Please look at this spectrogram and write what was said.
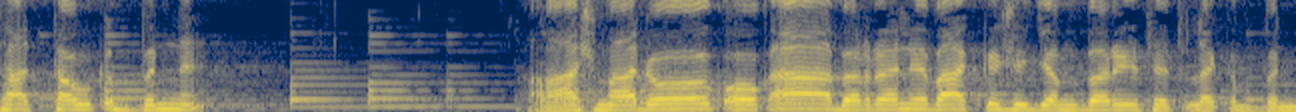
ሳታውቅብን አዋሽ ማዶ ቆቃ በረን ባክሽ ጀንበር ትጥለቅብን።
